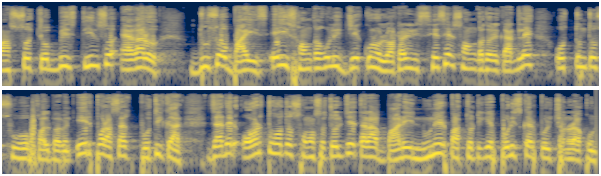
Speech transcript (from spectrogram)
পাঁচশো চব্বিশ, তিনশো এগারো, দুশো বাইশ। এই সংখ্যাগুলি যে কোনো লটারির শেষের সংখ্যা ধরে কাটলে অত্যন্ত শুভ ফল পাবেন। এরপর আসা প্রতিকার। যাদের অর্থগত সমস্যা চলছে, তারা বাড়ির নুনের পাত্রটিকে পরিষ্কার পরিচ্ছন্ন রাখুন।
